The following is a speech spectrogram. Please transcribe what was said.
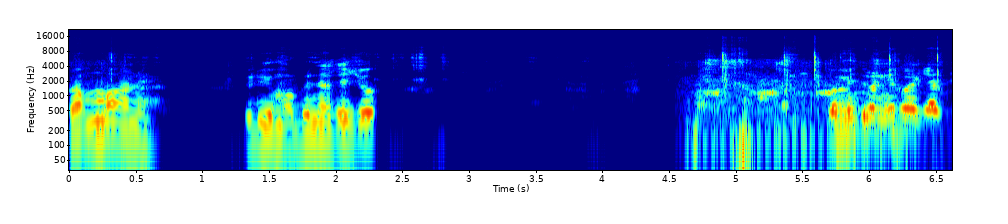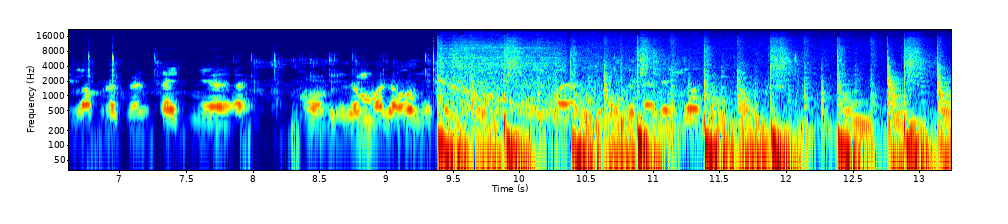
ગામમાં અને વિડીયોમાં બને રહીજો. તો મિત્રો નીકળી ગયા આપણે ઘર સાઈડ ને આપણે જમવા જવાનું છે રહીજો તો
